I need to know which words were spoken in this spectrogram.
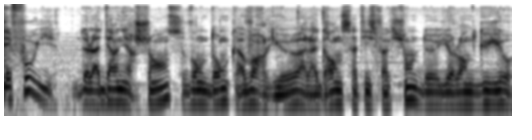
Des fouilles de la dernière chance vont donc avoir lieu à la grande satisfaction de Yolande Guyot,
